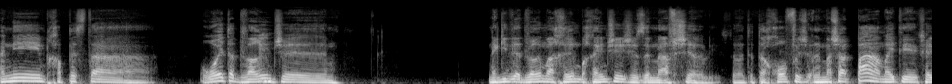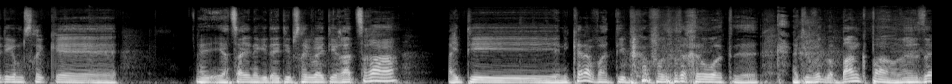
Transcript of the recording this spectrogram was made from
אני מחפש את ה... רואה את הדברים ש... נגיד הדברים האחרים בחיים שלי שזה מאפשר לי. זאת אומרת את החופש, למשל פעם הייתי, כשהייתי גם משחק, אה, יצא לי נגיד הייתי משחק והייתי רץ רע, הייתי, אני כן עבדתי בעבודות אחרות, אה, הייתי עובד בבנק פעם וזה,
